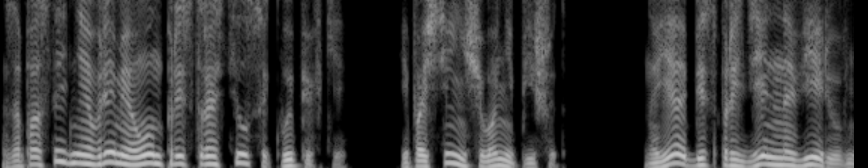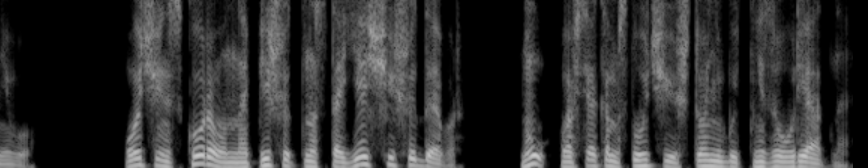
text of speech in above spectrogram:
За последнее время он пристрастился к выпивке и почти ничего не пишет. Но я беспредельно верю в него. Очень скоро он напишет настоящий шедевр. Ну, во всяком случае, что-нибудь незаурядное.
